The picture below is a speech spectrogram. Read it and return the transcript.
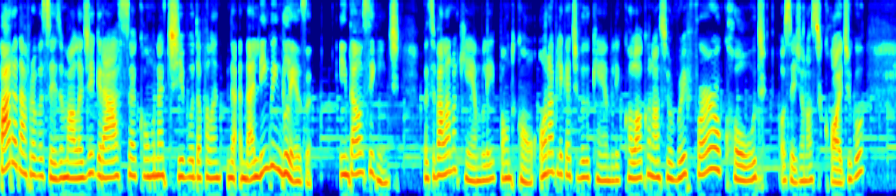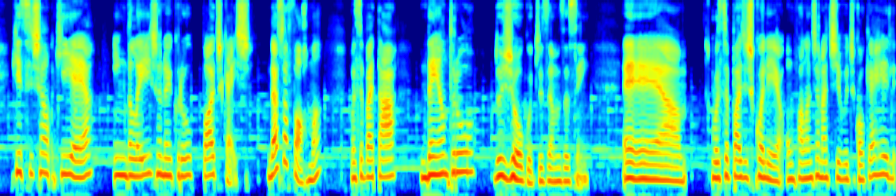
para dar para vocês uma aula de graça como nativo da, da, da língua inglesa. Então é o seguinte, você vai lá no Cambly.com ou no aplicativo do Cambly, coloca o nosso referral code, ou seja, o nosso código, que se chama, que é Inglês no Cru Podcast. Dessa forma, você vai estar tá dentro do jogo, dizemos assim. É, você pode escolher um falante nativo de qualquer re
